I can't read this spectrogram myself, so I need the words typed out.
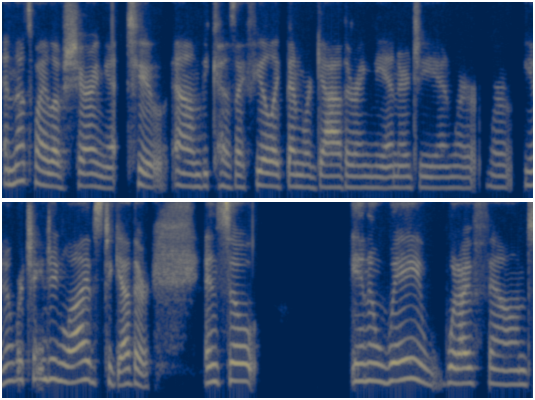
and that's why I love sharing it too, um, because I feel like then we're gathering the energy and we're we're you know we're changing lives together, and so in a way, what I've found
